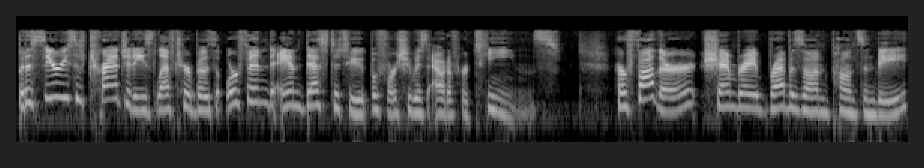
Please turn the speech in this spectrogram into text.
But a series of tragedies left her both orphaned and destitute before she was out of her teens. Her father, Chambre Brabazon Ponsonby,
